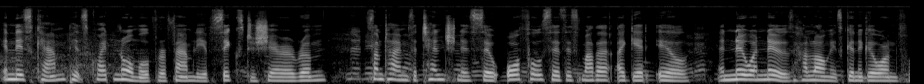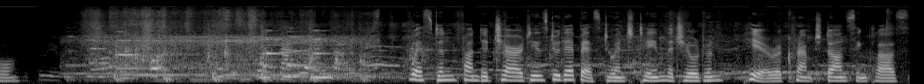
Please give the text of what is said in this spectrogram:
In this camp, it's quite normal for a family of six to share a room. Sometimes the tension is so awful, says this mother, I get ill, and no one knows how long it's going to go on for. Western funded charities do their best to entertain the children. Here, a cramped dancing class.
